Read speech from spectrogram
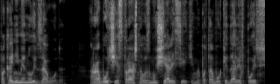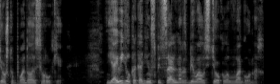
пока не минует завода. Рабочие страшно возмущались этим и потому кидали в поезд все, что попадалось в руки. Я видел, как один специально разбивал стекла в вагонах.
